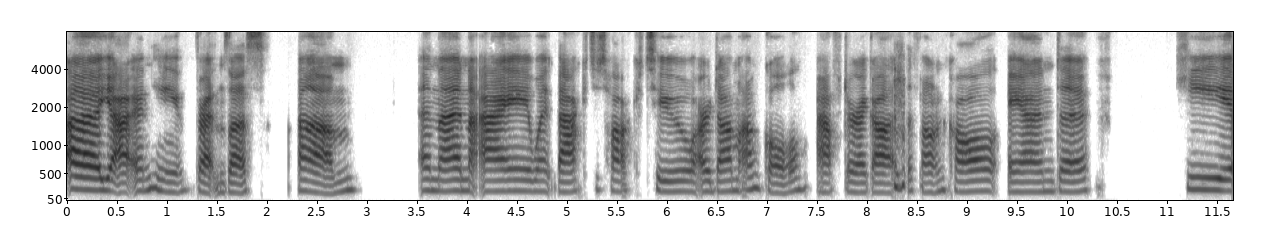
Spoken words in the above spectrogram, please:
Uh yeah, and he threatens us. Um and then I went back to talk to our dumb uncle after I got the phone call and uh, he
